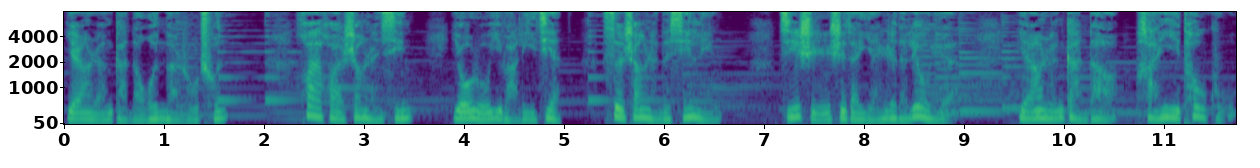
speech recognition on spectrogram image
也让人感到温暖如春。坏话伤人心，犹如一把利剑，刺伤人的心灵。即使是在炎热的六月，也让人感到寒意透骨。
